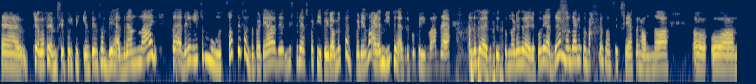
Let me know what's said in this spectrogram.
uh, prøver å fremsi politikken sin som bedre enn den er, så er det litt sånn motsatt i Senterpartiet. Hvis du leser partiprogrammet til Senterpartiet, så er det mye bedre på klima enn det, enn det høres ut som når du hører på Vedum. Men det har liksom vært en sånn suksess for han. og og, og,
